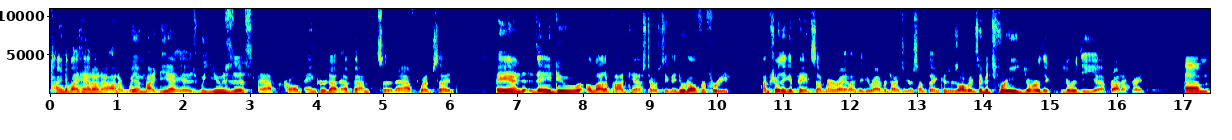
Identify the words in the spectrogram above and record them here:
kind of I had on a on a whim idea is we use this app called Anchor.fm. It's an app website, and they do a lot of podcast hosting. They do it all for free. I'm sure they get paid somewhere, right? Like they do advertising or something. Because there's always if it's free, you're the you're the uh, product, right? Um,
